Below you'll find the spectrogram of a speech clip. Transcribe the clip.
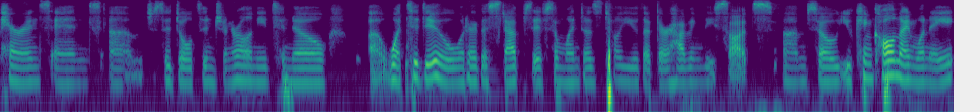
parents and um, just adults in general need to know uh, what to do. What are the steps if someone does tell you that they're having these thoughts? Um, so you can call 918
